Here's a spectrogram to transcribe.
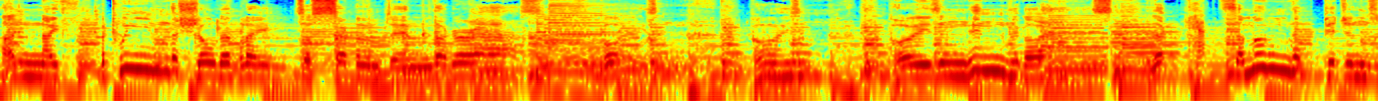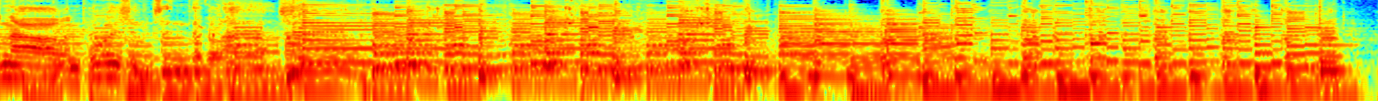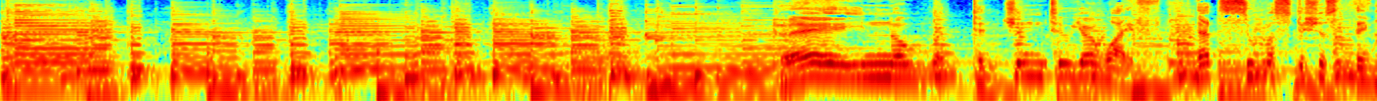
A knife between the shoulder blades, a serpent in the grass. Poison, poison, poison in the glass. The cat's among the pigeons now, and poison's in the glass. Attention to your wife, that superstitious thing.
